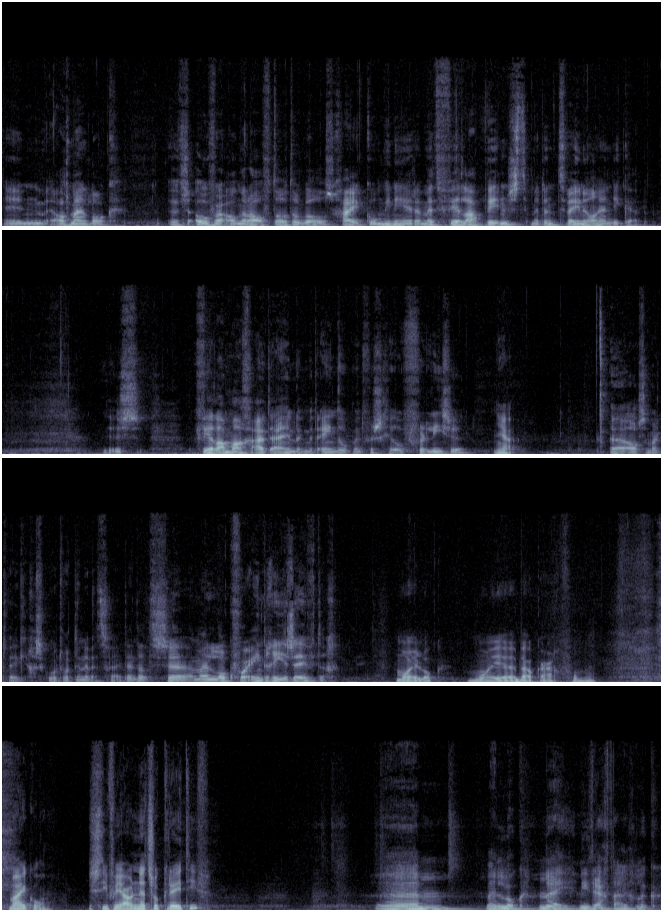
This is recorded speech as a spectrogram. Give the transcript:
in, als mijn lock. Dus over anderhalf total goals ga ik combineren met Villa winst met een 2-0 handicap. Dus Villa mag uiteindelijk met één doelpunt verschil verliezen. Ja, eh, als er maar twee keer gescoord wordt in de wedstrijd. En dat is eh, mijn lock voor 1,73. mooie lok. Mooi eh, bij elkaar gevonden. Michael, is die van jou net zo creatief? Ehm, mijn lok? Nee, niet echt eigenlijk.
